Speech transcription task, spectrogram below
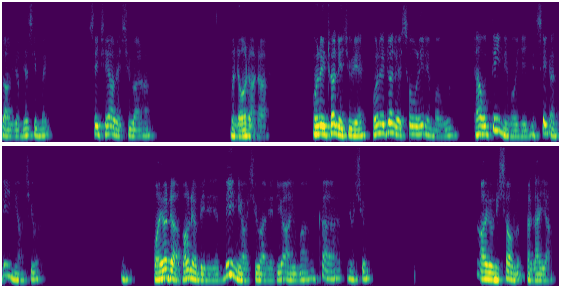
သွားပြီးတော့မျက်စိမိတ်စိတ်ထဲရပဲရှူရတာမနောဓာတာဝင်လေထွက်လေရှူတယ်ဝင်လေထွက်လေဆိုလေးတွေမဟုတ်ဘူးဒါကိုသိနေဖို့ရည်စိတ်ကသိနေအောင်ရှူဝါယောဒဘောင်းနဲ့ပင်နေသိနေအောင်ရှူရတယ်ဒီအာယုမှာပဲကပြီးတော့ရှူအာယုန်ရှောက်မလိုက်ရအဲ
